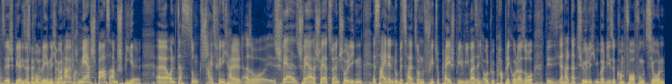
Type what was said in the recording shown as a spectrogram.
dieses Spieler dieses Problem nicht mehr und haben einfach mehr Spaß am Spiel. Äh, und das so ein Scheiß finde ich halt, also schwer, schwer, schwer zu entschuldigen. Es sei denn, du bist halt so ein Free-to-Play-Spiel wie, weiß ich nicht, Old Republic oder so, die sich dann halt natürlich über diese Komfortfunktion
